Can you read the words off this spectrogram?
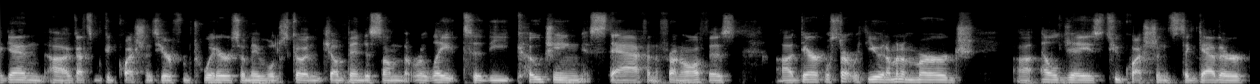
again. Uh, got some good questions here from Twitter, so maybe we'll just go ahead and jump into some that relate to the coaching staff and the front office. Uh, Derek, we'll start with you, and I'm going to merge uh, LJ's two questions together.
